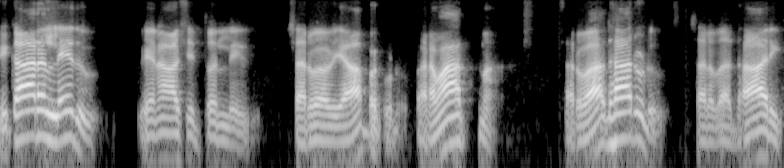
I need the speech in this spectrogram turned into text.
వికారం లేదు. వినాశిత్వం లేదు. సర్వవ్యాపకుడు పరమాత్మ సర్వాధారుడు సర్వధారి.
